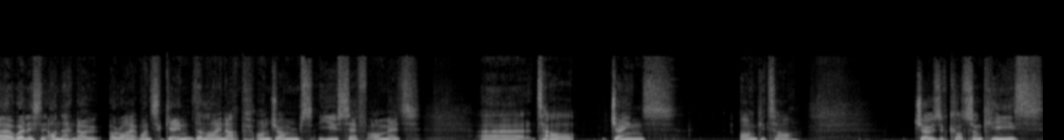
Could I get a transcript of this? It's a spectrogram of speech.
uh, well, listen, on that note, all right, once again, the lineup on drums Youssef Ahmed, uh, Tal James on guitar, Joseph Cots on keys.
